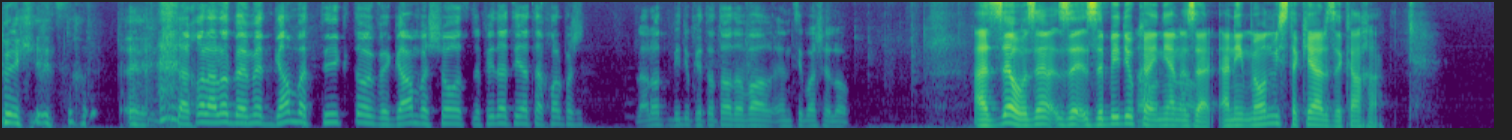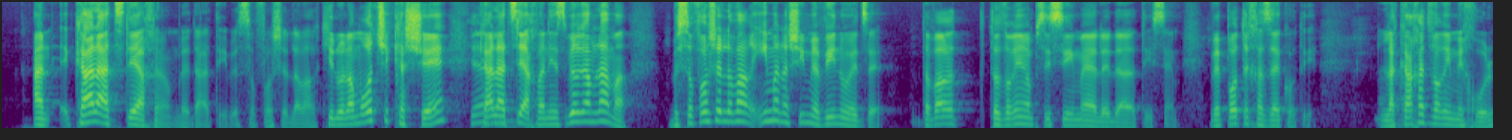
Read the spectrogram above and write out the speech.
בקיצור. אתה יכול לעלות באמת גם בטיק טוק וגם ב shorts, לפי דעתי אתה יכול פשוט לעלות בדיוק את אותו הדבר, אין סיבה שלא. אז זהו, זה, זה, זה בדיוק לא, העניין לא. הזה. אני מאוד מסתכל על זה ככה. אני- קל להצליח היום, לדעתי, בסופו של דבר. כאילו, למרות שקשה, כן. קל להצליח, ואני אסביר גם למה. בסופו של דבר, אם אנשים יבינו את זה, דבר, את הדברים הבסיסיים האלה, לדעתי, סם, ופה תחזק אותי. לקחת דברים מחו"ל,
